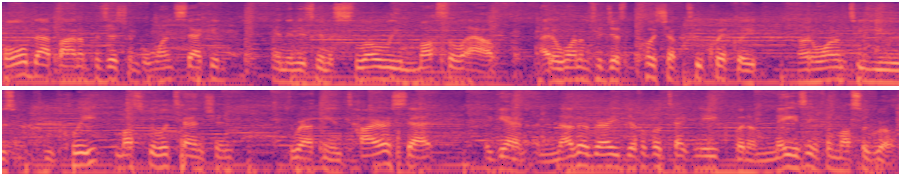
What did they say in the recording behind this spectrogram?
hold that bottom position for one second, and then he's gonna slowly muscle out. I don't want him to just push up too quickly. I want him to use complete muscular tension throughout the entire set. Again, another very difficult technique, but amazing for muscle growth.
